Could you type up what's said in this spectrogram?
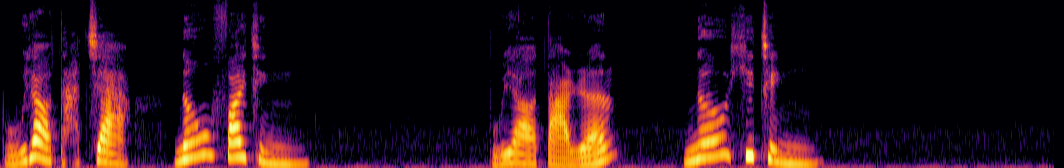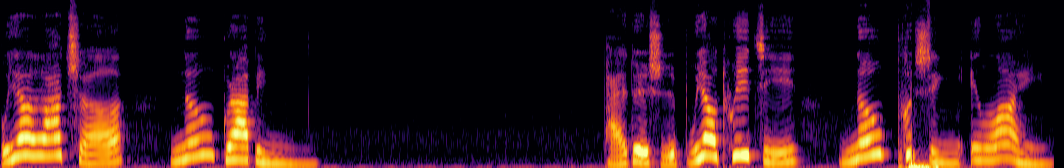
不要打架，No fighting。不要打人，No hitting。不要拉扯 ，No grabbing。排队时不要推挤，No pushing in line。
